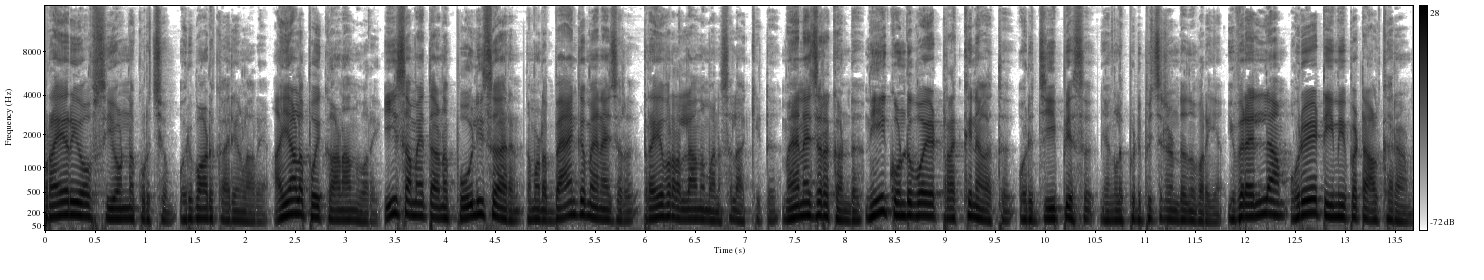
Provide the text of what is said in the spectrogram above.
പ്രയറി ഓഫ് സിയോണിനെ കുറിച്ചും ഒരുപാട് കാര്യങ്ങൾ അറിയാം. അയാളെ പോയി കാണാന്ന് പറയും. ഈ സമയത്താണ് പോലീസുകാരൻ നമ്മുടെ ബാങ്ക് മാനേജർ ഡ്രൈവർ അല്ലാന്ന് മനസ്സിലാക്കിയിട്ട് മാനേജറെ കണ്ട് നീ കൊണ്ടുപോയ ട്രക്കിനകത്ത് ഒരു ജി പി എസ് ഞങ്ങൾ പിടിപ്പിച്ചിട്ടുണ്ടെന്ന് പറയാം. ഇവരെല്ലാം ഒരേ ടീമിൽപ്പെട്ട ആൾക്കാരാണ്.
